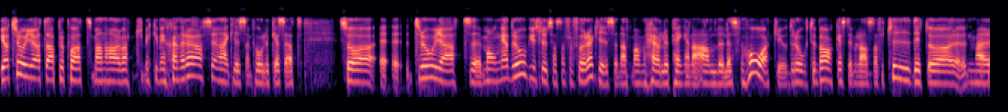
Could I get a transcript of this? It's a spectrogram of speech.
jag tror ju att apropå att man har varit mycket mer generös i den här krisen på olika sätt så eh, eh, tror jag att många drog ju slutsatsen från förra krisen att man höll i pengarna alldeles för hårt och drog tillbaka stimulanserna för tidigt och de här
